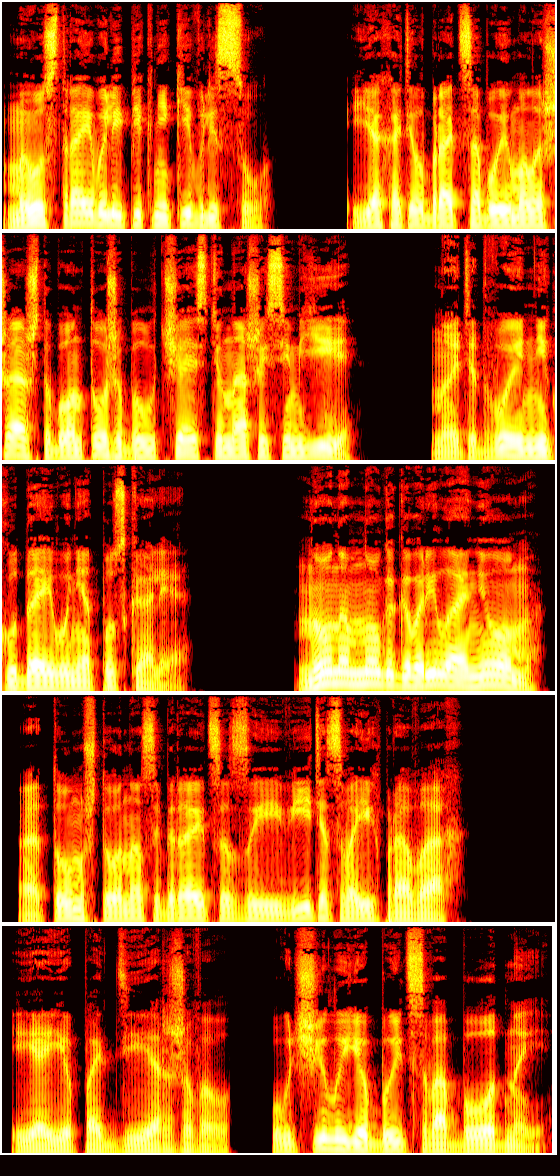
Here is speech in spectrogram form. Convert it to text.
Мы устраивали пикники в лесу. Я хотел брать с собой и малыша, чтобы он тоже был частью нашей семьи, но эти двое никуда его не отпускали. Но она много говорила о нем, о том, что она собирается заявить о своих правах. Я ее поддерживал, учил ее быть свободной.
